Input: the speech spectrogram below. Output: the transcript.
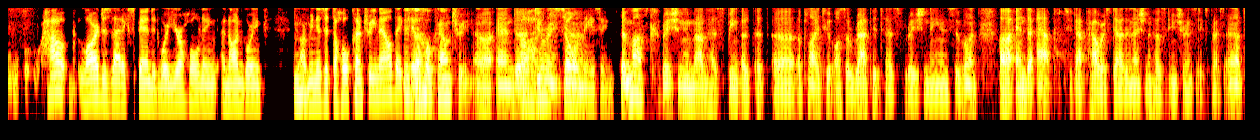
mm-hmm. how large is that expanded where you're holding an ongoing I Mhm. mean, is it the whole country now that It's can? the whole country, uh, and uh, oh, during so yeah, amazing. the mask rationing map has been uh, uh, uh, applied to also rapid test rationing and so on. Uh, and the app to that powers that the National Health Insurance Express app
